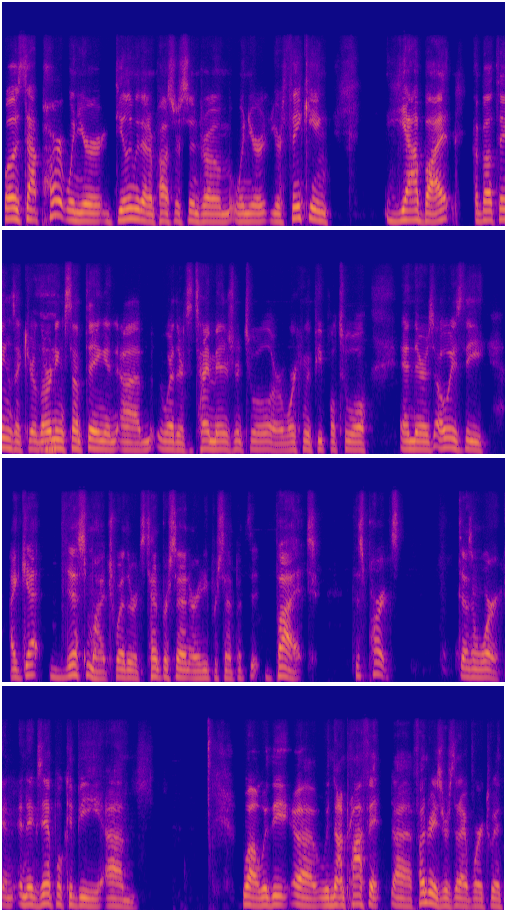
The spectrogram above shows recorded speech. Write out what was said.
Well, it's that part when you're dealing with that imposter syndrome, when you're you're thinking, yeah, but about things like you're mm-hmm. learning mm-hmm. something, and um, whether it's a time management tool or working with people tool, and there's always the I get this much, whether it's ten percent or eighty percent, but the, but this part doesn't work. And an example could be, um, well, with the uh, with nonprofit uh, fundraisers that I've worked with,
